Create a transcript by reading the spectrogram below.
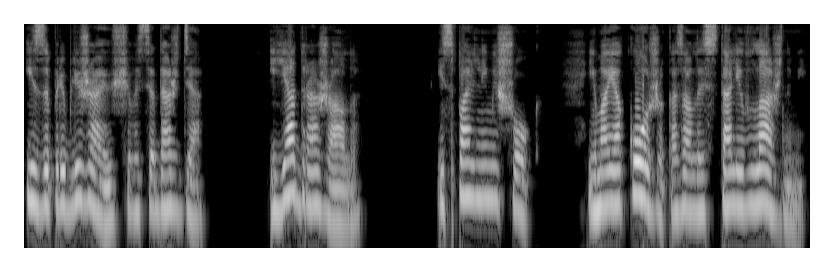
из-за приближающегося дождя, и я дрожала. И спальный мешок, и моя кожа, казалось, стали влажными.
